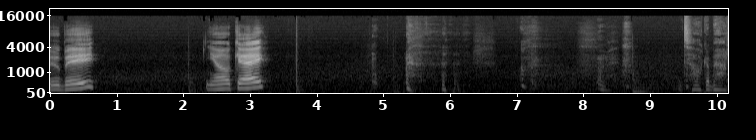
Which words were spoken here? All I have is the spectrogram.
2B, You okay? Talk about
